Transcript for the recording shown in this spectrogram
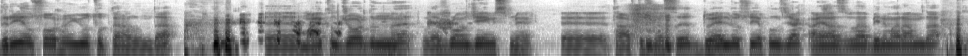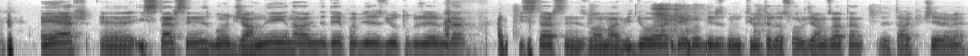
The Real Sorun YouTube kanalında e, Michael Jordan mı LeBron James mi e, tartışması, düellosu yapılacak Ayaz'la benim aramda. Eğer e, isterseniz bunu canlı yayın halinde de yapabiliriz YouTube üzerinden. İsterseniz normal video olarak da yapabiliriz. Bunu Twitter'da soracağım zaten e, takipçilerime.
